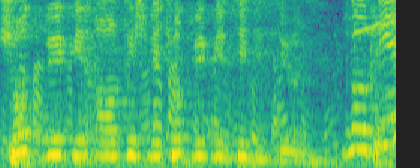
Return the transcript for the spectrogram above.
çok büyük bir alkış ve çok büyük bir ses istiyorum. Но прежде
